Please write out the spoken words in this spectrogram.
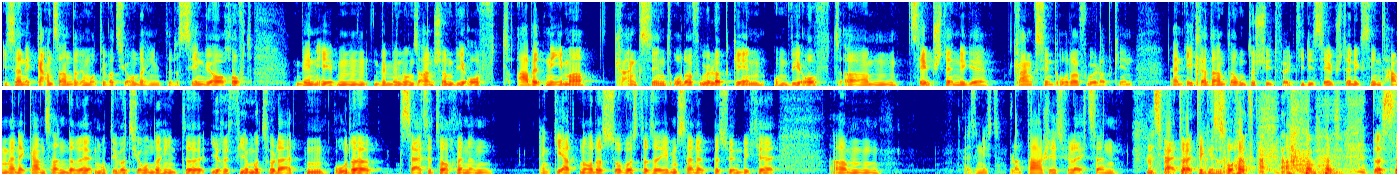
ist eine ganz andere Motivation dahinter. Das sehen wir auch oft, wenn eben, wenn wir uns anschauen, wie oft Arbeitnehmer krank sind oder auf Urlaub gehen und wie oft ähm, Selbstständige krank sind oder auf Urlaub gehen. Ein eklatanter Unterschied, weil die, die selbstständig sind, haben eine ganz andere Motivation dahinter, ihre Firma zu leiten oder sei es jetzt auch, wenn ein, ein Gärtner oder sowas, dass er eben seine persönliche ähm, weiß ich nicht, Plantage ist vielleicht sein zweideutiges Wort, aber dass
